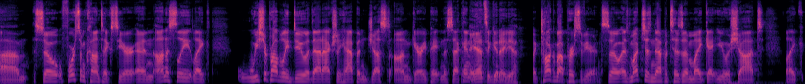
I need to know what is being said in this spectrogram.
Um, so, for some context here, and honestly, like, we should probably do what that actually happened just on Gary Payton II Yeah, that's a good idea. like talk about perseverance. So as much as nepotism might get you a shot, like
